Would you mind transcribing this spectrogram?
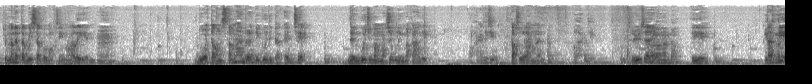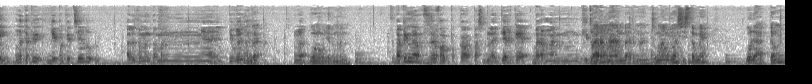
cuman tetap bisa gue maksimalin Hmm. dua tahun setengah berarti gue dipakai C dan gue cuma masuk lima kali Wah anjing. pas ulangan Wah, anjing. seriusan Ulangan dong. iya Itu tapi temen- enggak tapi di paket C lu ada temen-temennya juga nggak? enggak Enggak. gue gak punya temen Tapi enggak maksudnya kalau pas belajar kayak barengan gitu. barengan barengan cuman gue sistemnya gue dateng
